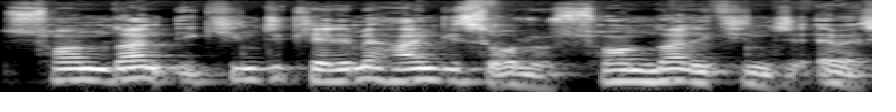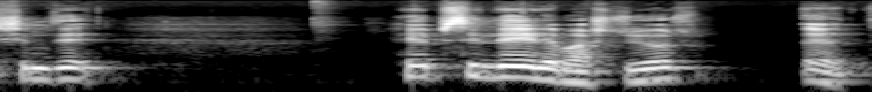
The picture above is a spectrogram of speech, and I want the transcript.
sondan ikinci kelime hangisi olur? Sondan ikinci. Evet şimdi hepsi L ile başlıyor. Evet.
